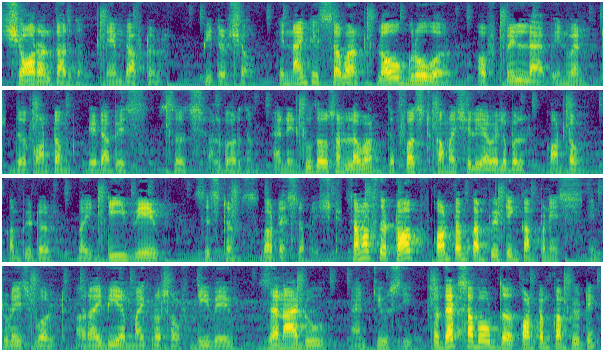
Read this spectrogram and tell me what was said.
Shor algorithm, named after Peter Shor. In 97, Lou Grover of Bell Lab invented the quantum database search algorithm and in 2011 the first commercially available quantum computer by D-Wave systems got established. Some of the top quantum computing companies in today's world are IBM, Microsoft, D-Wave, Xanadu and QC. So that's about the quantum computing.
